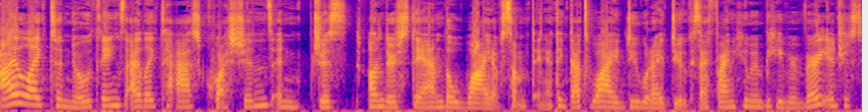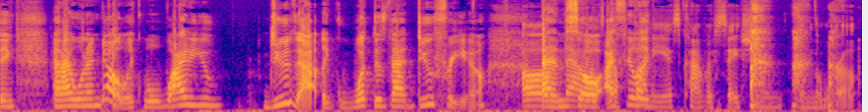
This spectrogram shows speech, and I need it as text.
I like to know things. I like to ask questions and just understand the why of something. I think that's why I do what I do because I find human behavior very interesting and I want to know like well why do you do that? Like what does that do for you? Oh, and so I feel like the funniest conversation in the world.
